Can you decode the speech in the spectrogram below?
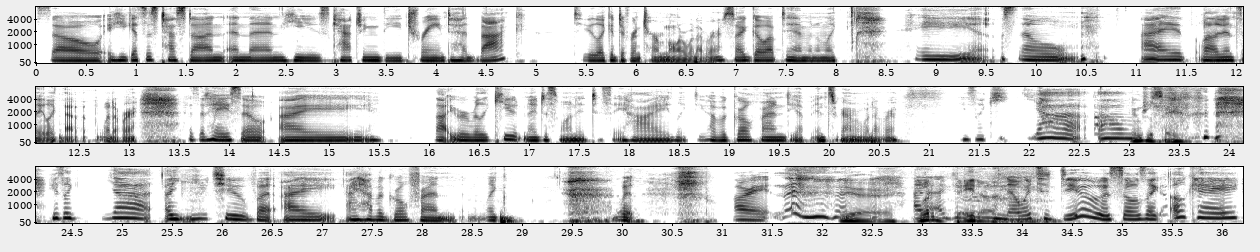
So he gets his test done, and then he's catching the train to head back to like a different terminal or whatever. So I go up to him and I'm like, hey, so I, well, I didn't say it like that, whatever. I said, hey, so I thought you were really cute and I just wanted to say hi. Like, do you have a girlfriend? Do you have Instagram or whatever? He's like, yeah. Um, Interesting. he's like, yeah, uh, you too, but I I have a girlfriend. And I'm like, what? All right. Yeah. I, What a I didn't really know what to do, so I was like, okay,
